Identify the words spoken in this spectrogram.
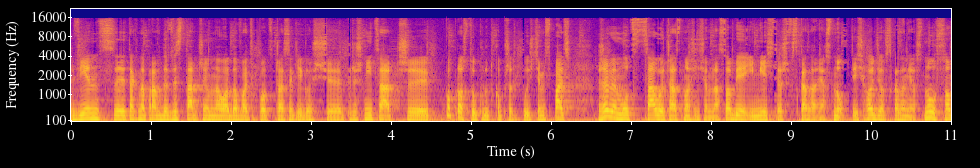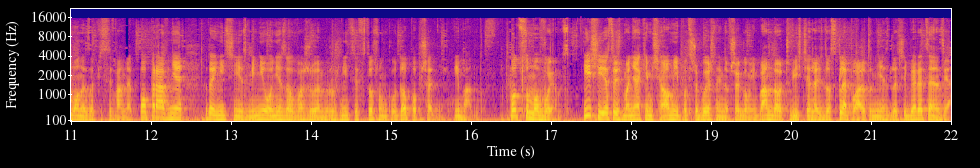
więc y, tak naprawdę wystarczy ją naładować podczas jakiegoś y, prysznica, czy po prostu krótko przed pójściem spać, żeby móc cały czas nosić ją na sobie i mieć też wskazania snu. Jeśli chodzi o wskazania snu, są one zapisywane poprawnie. Tutaj nic się nie zmieniło, nie zauważyłem różnicy w stosunku do poprzednich Mi Bandów. Podsumowując, jeśli jesteś maniakiem Xiaomi, potrzebujesz najnowszego Mi Banda, oczywiście leć do sklepu, ale to nie jest dla Ciebie recenzja.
